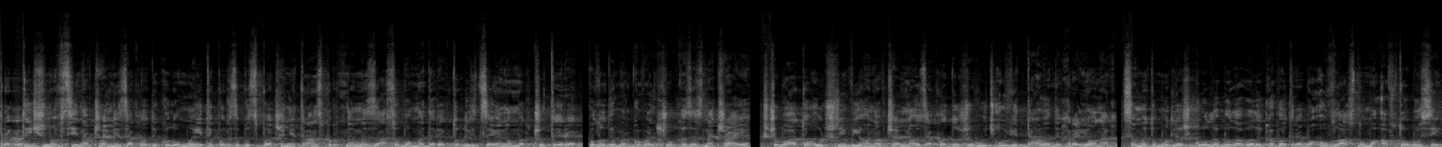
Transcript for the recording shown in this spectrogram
Практично всі навчальні заклади Коломиї тепер забезпечені транспортними засобами. Директор ліцею номер 4 Володимир Ковальчук зазначає, що багато учнів його навчального закладу живуть у віддалених районах. Саме тому для школи була велика потреба у власному автобусі,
